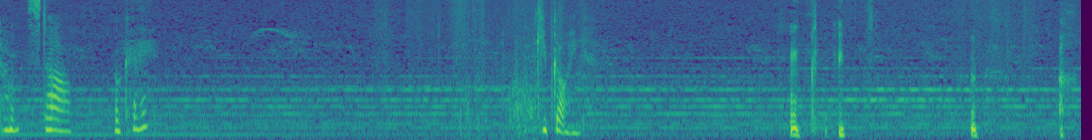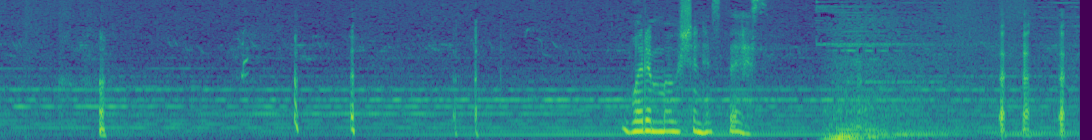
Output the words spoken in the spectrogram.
Don't stop, okay? Keep going. Okay. What emotion is this?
